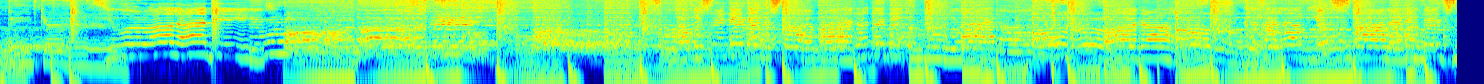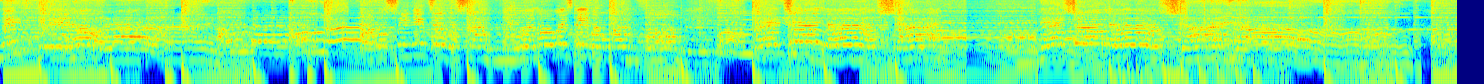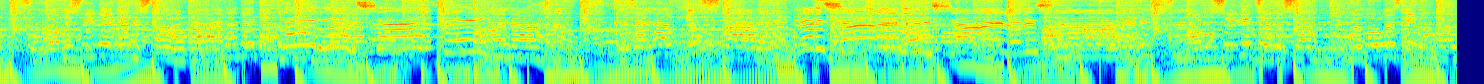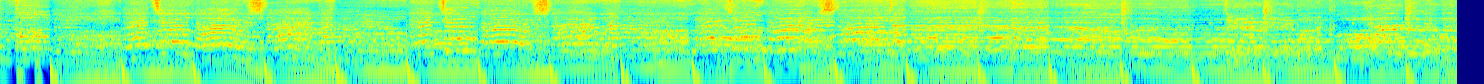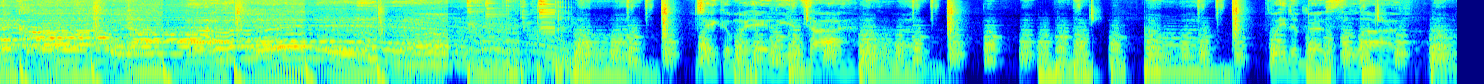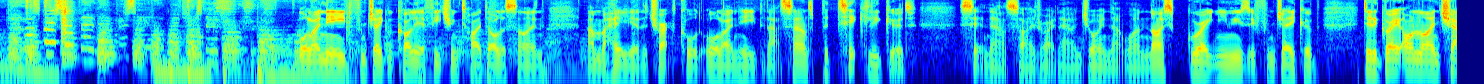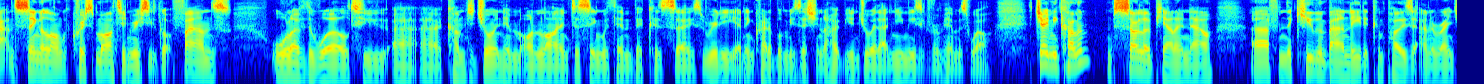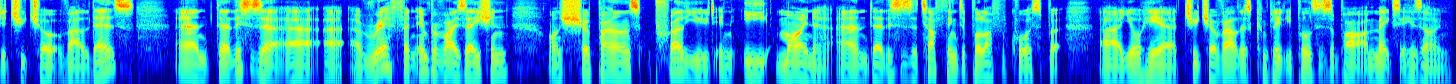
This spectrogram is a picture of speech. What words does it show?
I Need from Jacob Collier featuring Ty Dolla Sign and Mahalia. The track's called All I Need. That sounds particularly good sitting outside right now, enjoying that one. Nice, great new music from Jacob. Did a great online chat and sing along with Chris Martin recently. He's got fans all over the world who uh, uh, come to join him online to sing with him because uh, he's really an incredible musician. I hope you enjoy that new music from him as well. Jamie Cullum, solo piano now, uh, from the Cuban band leader, composer, and arranger Chucho Valdes. And uh, this is a, a, a riff, an improvisation on Chopin's Prelude in E minor. And uh, this is a tough thing to pull off, of course, but uh, you'll hear Chucho Valdes completely pulls this apart and makes it his own.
